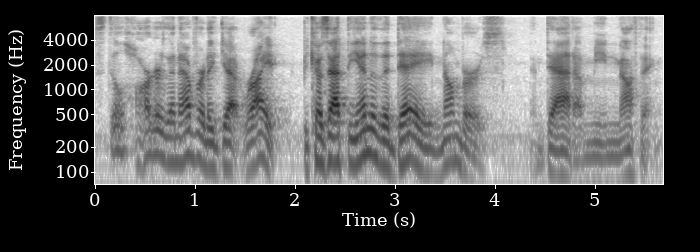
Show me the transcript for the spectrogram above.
still harder than ever to get right. Because at the end of the day, numbers and data mean nothing.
